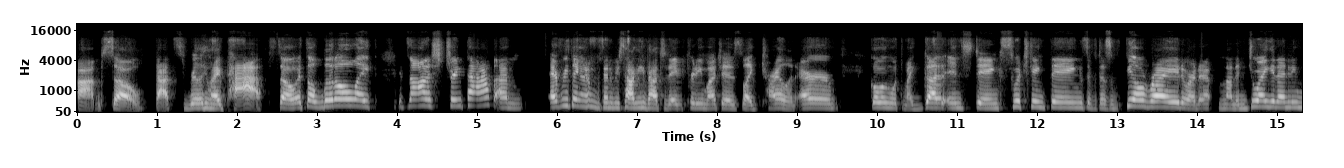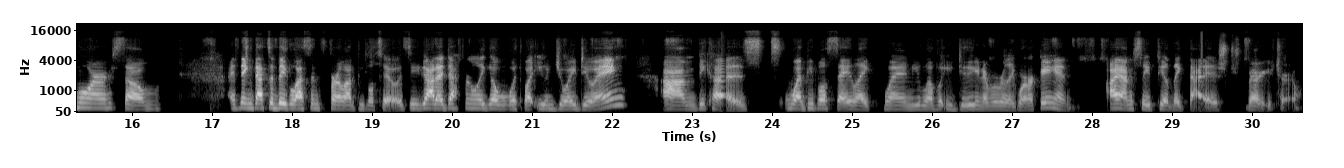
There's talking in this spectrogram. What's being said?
Um, so that's really my path. So it's a little like, it's not a straight path. I'm everything I'm going to be talking about today pretty much is like trial and error, going with my gut instinct, switching things if it doesn't feel right or I'm not enjoying it anymore. So I think that's a big lesson for a lot of people too, is you got to definitely go with what you enjoy doing. Um, because when people say like when you love what you do, you're never really working. And I honestly feel like that is very true.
